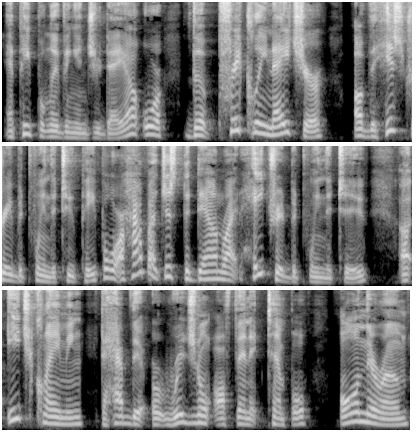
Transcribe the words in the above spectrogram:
and people living in Judea, or the prickly nature of the history between the two people, or how about just the downright hatred between the two, uh, each claiming to have the original authentic temple on their own,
